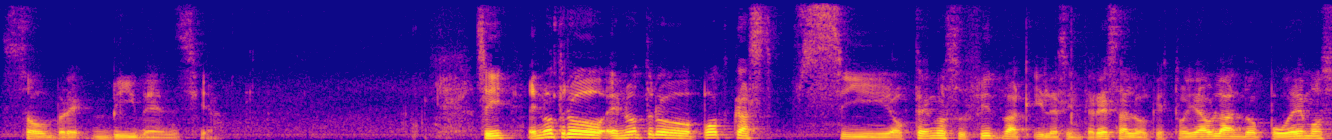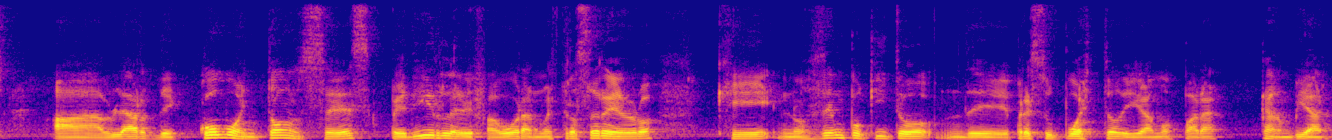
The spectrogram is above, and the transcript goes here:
sobrevivencia. Sí, en otro, en otro podcast, si obtengo su feedback y les interesa lo que estoy hablando, podemos hablar de cómo entonces pedirle de favor a nuestro cerebro que nos dé un poquito de presupuesto, digamos, para cambiar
